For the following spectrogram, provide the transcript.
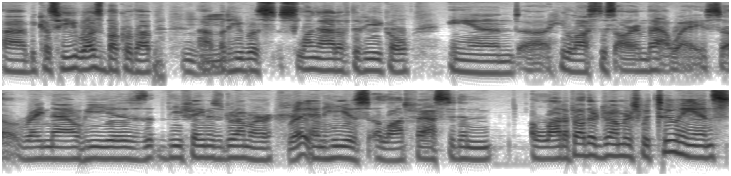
uh, because he was buckled up, uh, but he was slung out of the vehicle and uh, he lost his arm that way. So right now he is the famous drummer, Right. and he is a lot faster than a lot of other drummers with two hands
